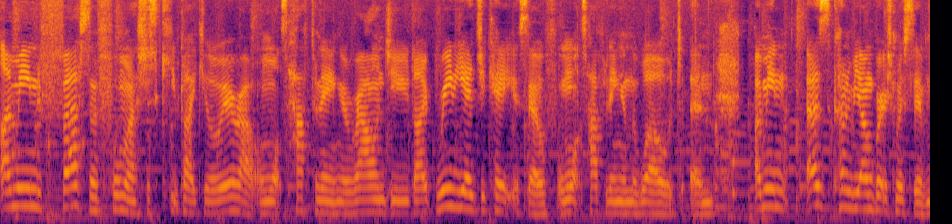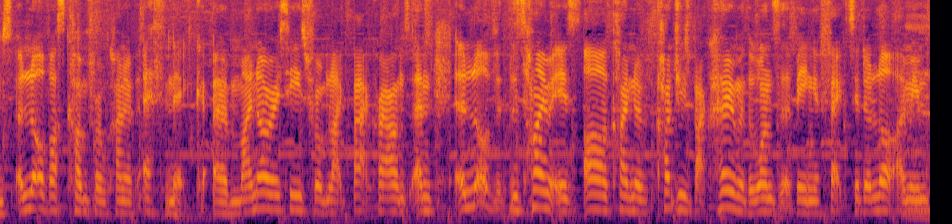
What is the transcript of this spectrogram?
I mean, first and foremost, just keep like your ear out on what's happening around you. Like, really educate yourself on what's happening in the world. And I mean, as kind of young British Muslims, a lot of us come from kind of ethnic um, minorities, from like backgrounds, and a lot of the time it is our kind of countries back home are the ones that are being affected a lot. I mean,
